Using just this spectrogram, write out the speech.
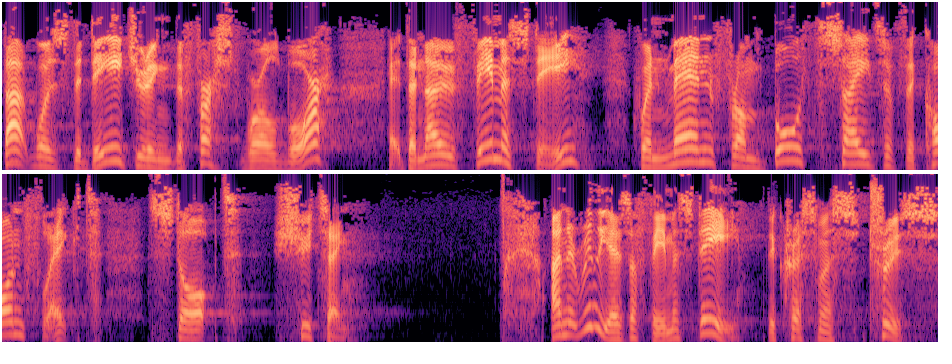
That was the day during the First World War, eh, the now famous day when men from both sides of the conflict stopped shooting. And it really is a famous day, the Christmas truce.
